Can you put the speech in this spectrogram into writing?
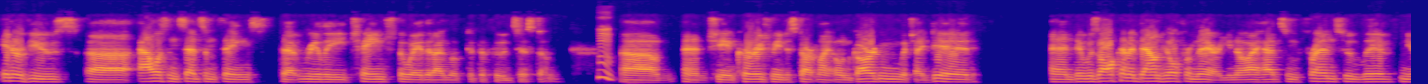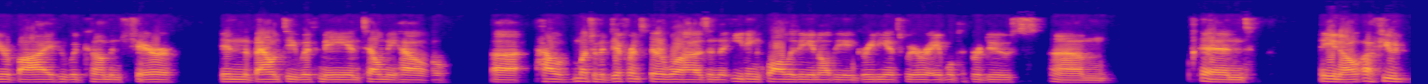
interviews, uh, Allison said some things that really changed the way that I looked at the food system. Hmm. Um, and she encouraged me to start my own garden, which I did and it was all kind of downhill from there. You know, I had some friends who lived nearby who would come and share in the bounty with me and tell me how uh, how much of a difference there was in the eating quality and all the ingredients we were able to produce. Um, and you know, a few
